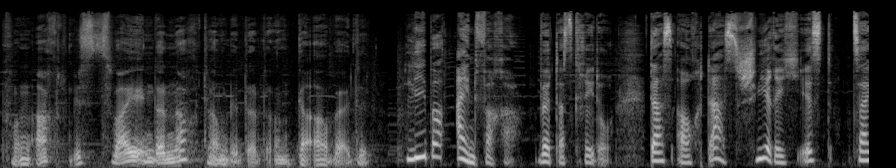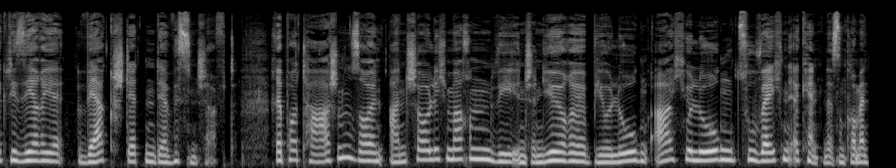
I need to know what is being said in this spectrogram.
Von acht bis zwei in der Nacht haben wir daran gearbeitet. Lieber einfacher wird das Credo. Dass auch das schwierig ist, zeigt die Serie Werkstätten der Wissenschaft. Reportagen sollen anschaulich machen, wie Ingenieure, Biologen, Archäologen zu welchen Erkenntnissen kommen.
